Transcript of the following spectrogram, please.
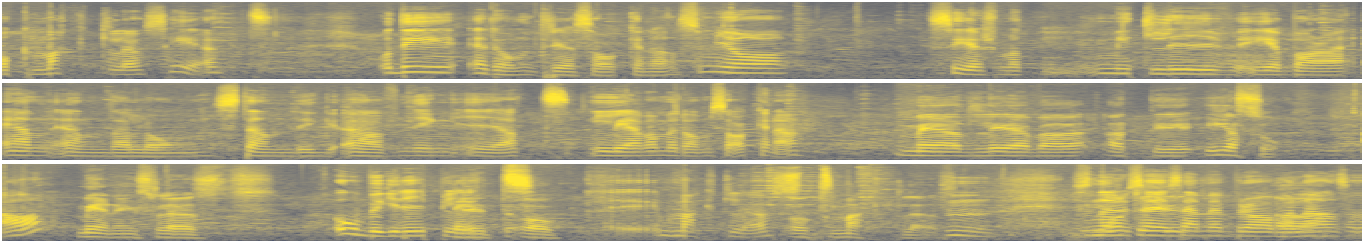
och maktlöshet. Och det är de tre sakerna som jag ser som att mitt liv är bara en enda lång ständig övning i att leva med de sakerna. Med att leva att det är så? Ja. Meningslöst. Obegripligt. Och, eh, maktlöst. Och maktlöst. Mm. Så när du säger så här med bra balans, ja.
